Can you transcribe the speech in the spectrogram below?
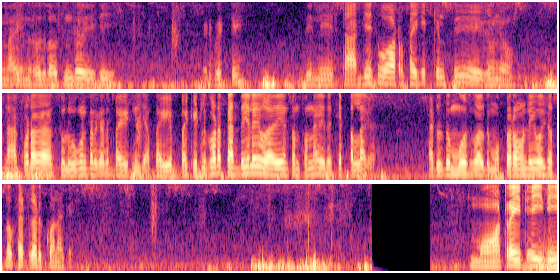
అన్న ఎన్ని రోజులు అవుతుందో ఇది ఇక్కడ పెట్టి దీన్ని స్టార్ట్ చేసి వాటర్ పైకి ఎక్కించి కొంచెం నాకు కూడా సులువుగా ఉంటుంది కదా బయట నుంచి. బకెట్లు కూడా పెద్దవి లేవు. అది ఎంత ఉన్నాయి ఏదో చెప్పల్లాగా. వాటితో మూసుకోవాలి. ముప్పై రౌండ్లు ఇవ్వాలి వస్తుంది ఒక సెట్ కడుక్కోనాకి. మోటార్ అయితే ఇది.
